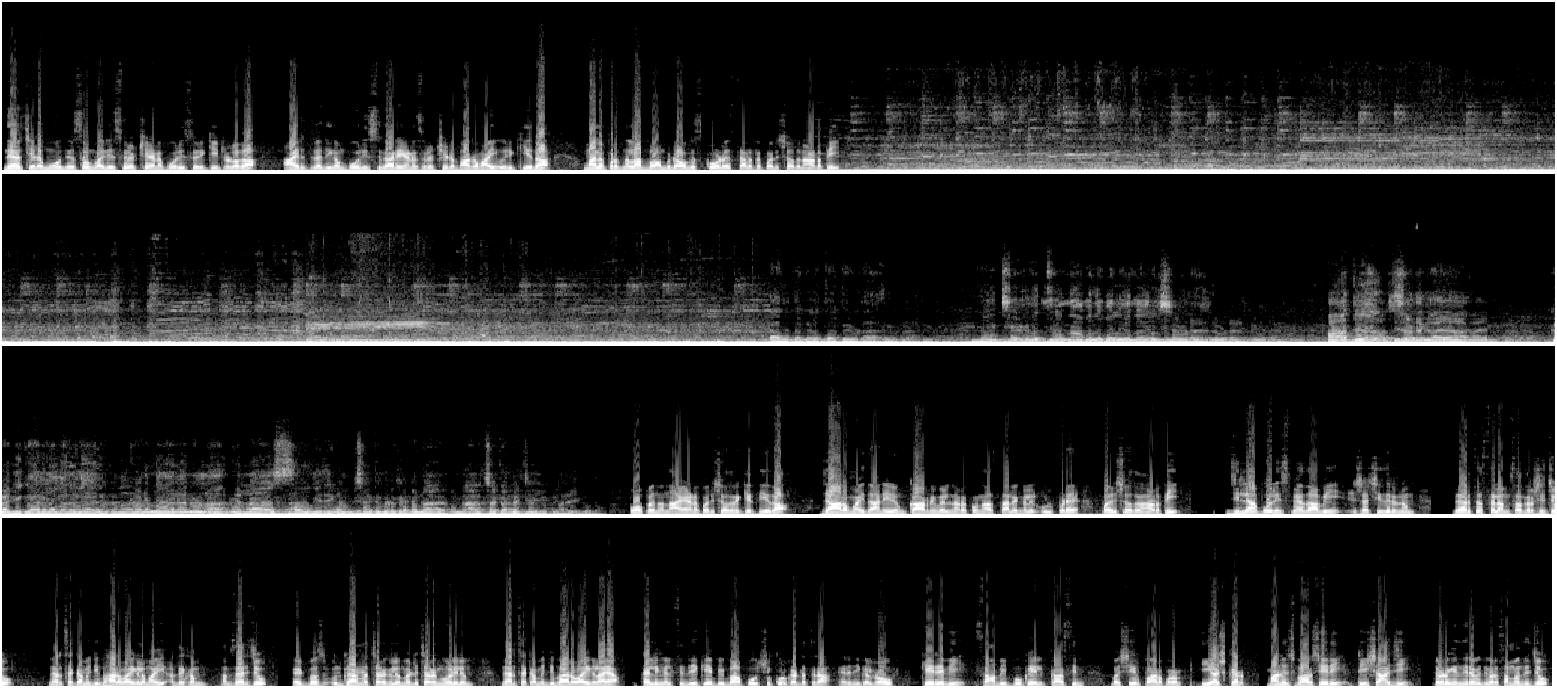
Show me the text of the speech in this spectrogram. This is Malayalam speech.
നേർച്ചയുടെ മൂന്ന് ദിവസവും വലിയ സുരക്ഷയാണ് പോലീസ് ഒരുക്കിയിട്ടുള്ളത്. ആയിരത്തിലധികം പോലീസുകാരെയാണ് സുരക്ഷയുടെ ഭാഗമായി ഒരുക്കിയത്. മലപ്പുറത്ത് നിന്നുള്ള ബോംബ് ഡോഗ് സ്ക്വാഡ് സ്ഥലത്ത് പരിശോധന നടത്തി. രാഹുൽ നൂറ്റി എഴുപത്തി വലിയ നേർച്ചയുടെ ആദ്യ ചടങ്ങായ കഞ്ഞിക്കാരുടെ വരവ് കടന്നു വരാനുള്ള എല്ലാ സൗകര്യങ്ങളും ചെയ്തു കൊടുക്കണമെന്ന് നേർച്ച കമ്മിറ്റി അറിയിക്കുന്നു. പോപ്പ് എന്ന നായാണ് പരിശോധനയ്ക്ക് എത്തിയത്. ജാറ മൈതാനിയിലും കാർണിവൽ നടക്കുന്ന സ്ഥലങ്ങളിൽ ഉൾപ്പെടെ പരിശോധന നടത്തി. ജില്ലാ പോലീസ് മേധാവി ശശിധരനും നേർച്ച സ്ഥലം സന്ദർശിച്ചു. നേർച്ച കമ്മിറ്റി ഭാരവാഹികളുമായി അദ്ദേഹം സംസാരിച്ചു. ബോസ് ഉദ്ഘാടന ചടങ്ങിലും മറ്റു ചടങ്ങുകളിലും നേർച്ച കമ്മിറ്റി ഭാരവാഹികളായ Kallingal Siddi K P Bappu Shukoor Kattachira Eranhikkal Rauf K Ravi Sabi Pookkel Kasim Basheer Parappuram E Ashkar Manoj Parasseri T Shaji തുടങ്ങി നിരവധി പേർ സംബന്ധിച്ചു.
